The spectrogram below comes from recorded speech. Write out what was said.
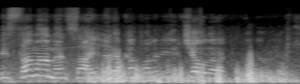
Biz tamamen sahillere kapalı bir ilçe olarak burada görülüyoruz.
